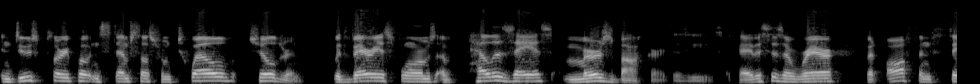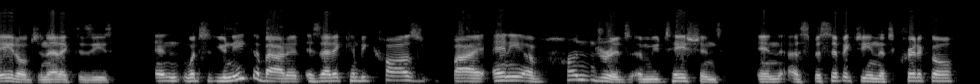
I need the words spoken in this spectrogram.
induced pluripotent stem cells from 12 children with various forms of Pelizaeus Merzbacher disease. Okay, this is a rare but often fatal genetic disease. And what's unique about it is that it can be caused by any of hundreds of mutations in a specific gene that's critical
